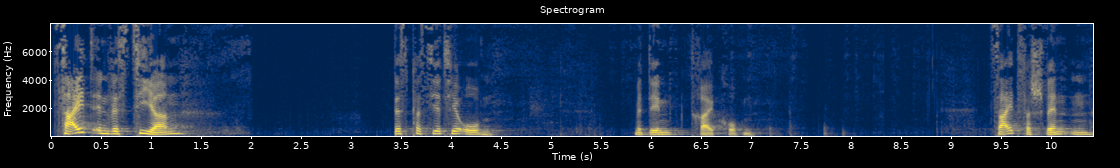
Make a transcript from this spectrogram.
Zeit investieren, das passiert hier oben mit den drei Gruppen. Zeit verschwenden,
